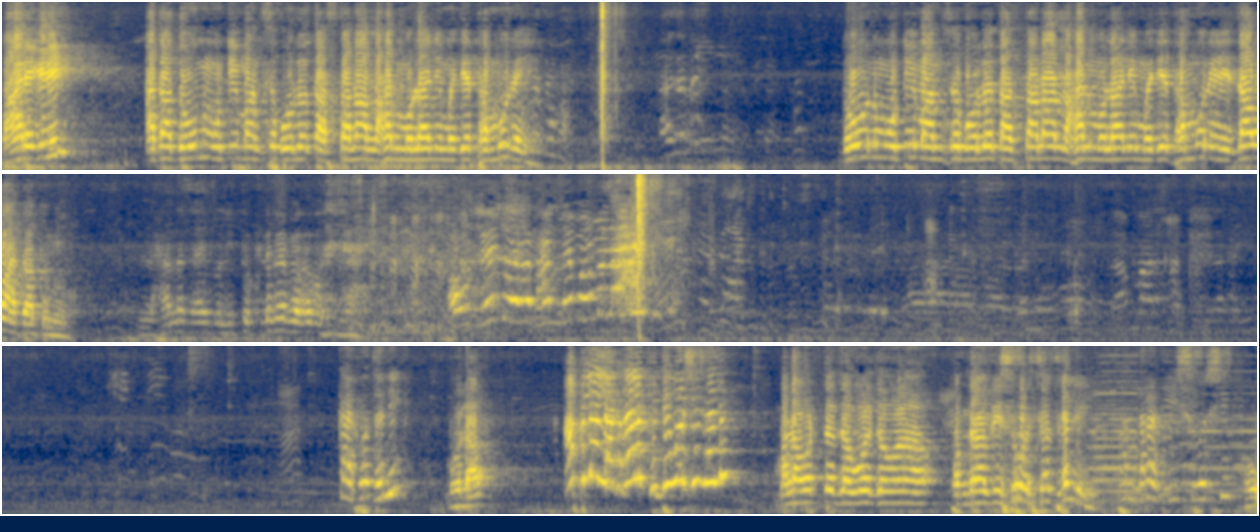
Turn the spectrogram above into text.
बारेगिरी आता दोन मोठी माणसं बोलत असताना लहान मुलांनी मध्ये थांबू नये. दोन मोठी माणसं बोलत असताना लहान मुलांनी मध्ये थांबू नये. जावा आता तुम्ही. लहानच आहे पण तुटलं काय बघा काय हो धनी बोला. आपल्या लग्नाला किती वर्ष झाली? मला वाटतं जवळजवळ पंधरा वीस वर्ष झाली. पंधरा वीस वर्षी? हो.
